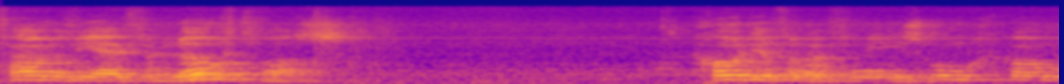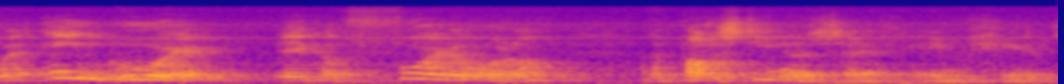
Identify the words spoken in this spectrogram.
vrouw met wie hij verloofd was, een groot deel van haar familie is omgekomen, maar één broer bleek al voor de oorlog naar Palestina te zijn geëmigreerd.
